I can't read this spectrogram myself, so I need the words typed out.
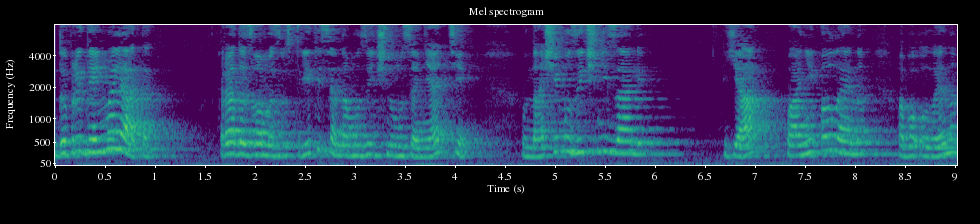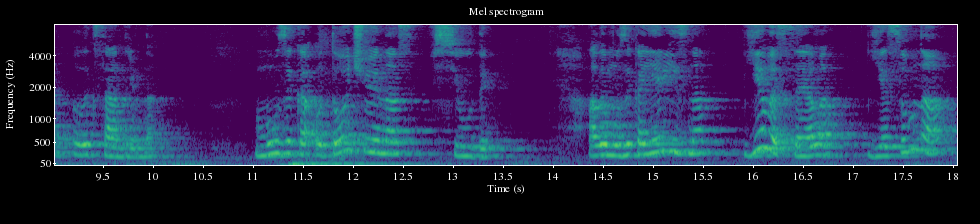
Добрий день, малята! Рада з вами зустрітися на музичному занятті у нашій музичній залі. Я пані Олена або Олена Олександрівна. Музика оточує нас всюди. Але музика є різна, є весела, є сумна,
